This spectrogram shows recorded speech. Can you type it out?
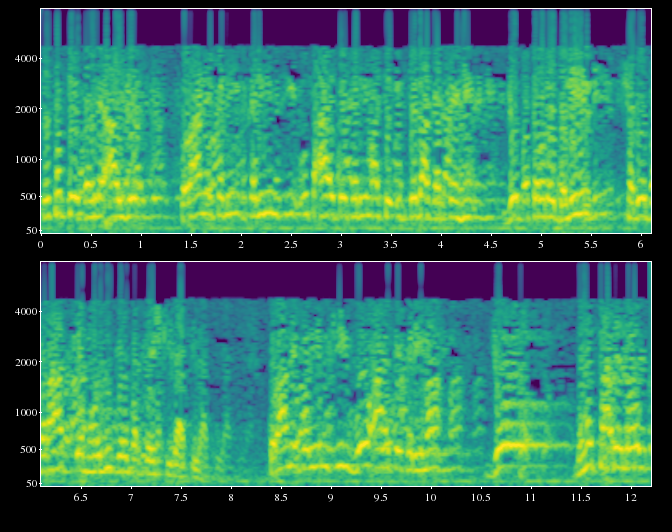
تو سب سے پہلے آئیے، قرآن کریم کریم کی اس آیت کریمہ سے ابتدا کرتے ہیں، جو بطور دلیل شب برات کے موضوع کے اوپر پیش کی جاتی ہے۔ قرآن کریم کی وہ آیت کریمہ جو بہت سارے لوگ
